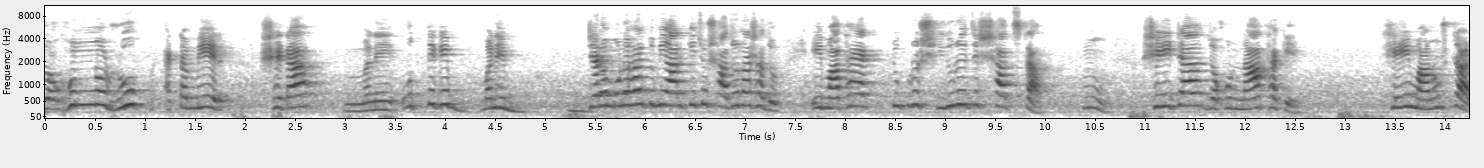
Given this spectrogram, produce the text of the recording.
জঘন্য রূপ একটা মেয়ের, সেটা মানে ওর থেকে মানে যেন মনে হয় তুমি আর কিছু সাজো না সাজো। এই মাথায় এক টুকরো সিঁদুরের যে সাজটা, হুম, সেইটা যখন না থাকে, সেই মানুষটার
